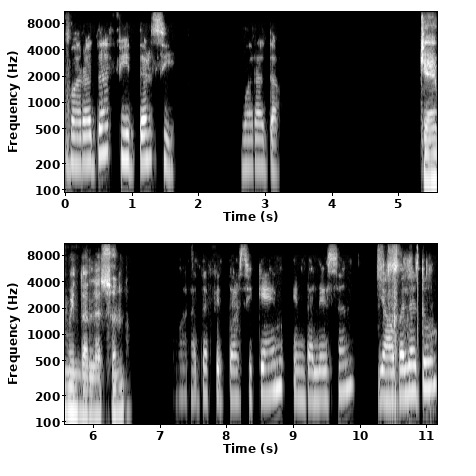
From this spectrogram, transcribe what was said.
وردہ فی درسی وردہ came in the lesson. ورد في الدرس came in the lesson يا ولد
